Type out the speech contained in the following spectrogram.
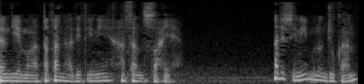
dan dia mengatakan hadis ini hasan sahih. Hadis ini menunjukkan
